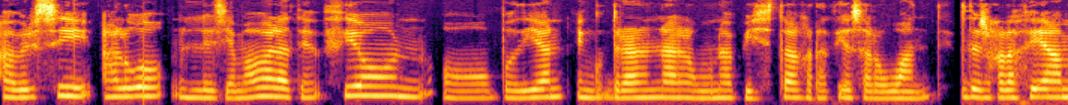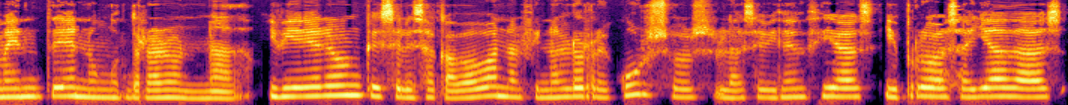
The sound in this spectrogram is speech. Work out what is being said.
a ver si algo les llamaba la atención o podían encontrar alguna pista gracias al guante. Desgraciadamente no encontraron nada y vieron que se les acababan al final los recursos, las evidencias y pruebas halladas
